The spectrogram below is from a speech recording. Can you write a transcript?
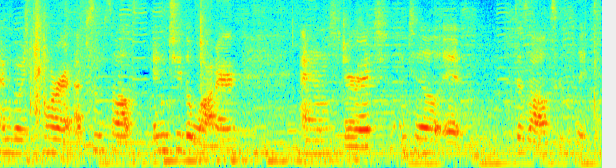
I'm going to pour Epsom salt into the water and stir it until it dissolves completely.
